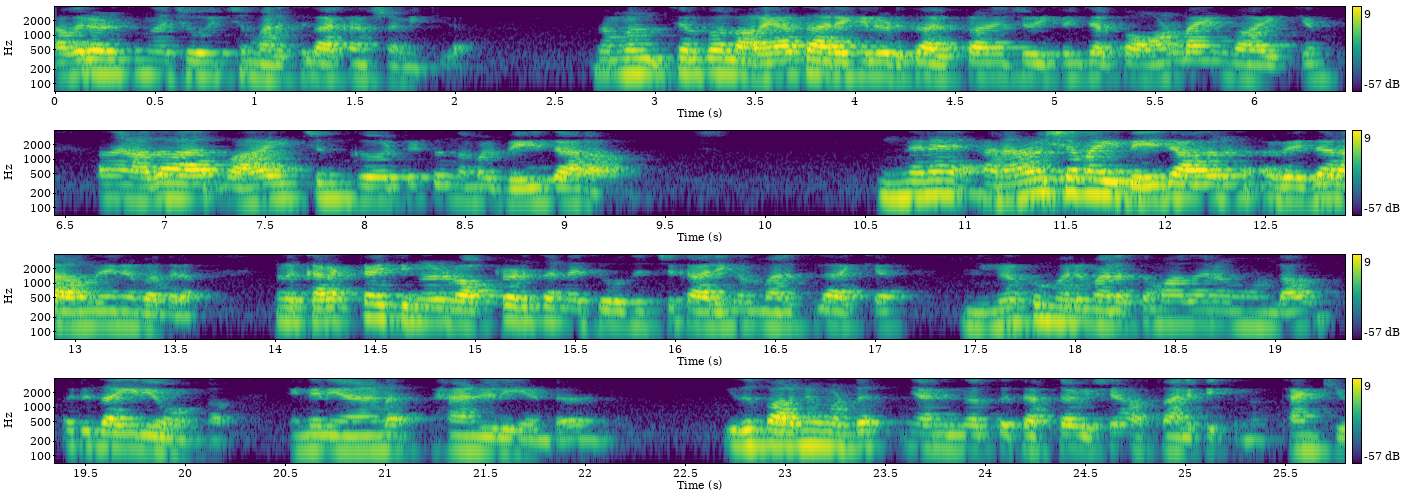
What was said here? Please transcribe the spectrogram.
അവരടുത്ത് നിന്ന് ചോദിച്ച് മനസ്സിലാക്കാൻ ശ്രമിക്കുക. നമ്മൾ ചിലപ്പോൾ അറിയാത്ത ആരെങ്കിലും എടുത്ത് അഭിപ്രായം ചോദിക്കും ചിലപ്പോൾ ഓൺലൈൻ വായിക്കും അത് വായിച്ചും കേട്ടിട്ടും നമ്മൾ ബേജാറാവും. ഇങ്ങനെ അനാവശ്യമായി ബേജാറ ബേജാറാവുന്നതിന് പകരം നിങ്ങൾ കറക്റ്റായിട്ട് നിങ്ങളുടെ ഡോക്ടറെ അടുത്ത് തന്നെ ചോദിച്ച് കാര്യങ്ങൾ മനസ്സിലാക്കിയ നിങ്ങൾക്കും ഒരു മനസ്സമാധാനവും ഉണ്ടാവും ഒരു ധൈര്യവും ഉണ്ടാവും. എങ്ങനെയാണ് ഹാൻഡിൽ ചെയ്യേണ്ടത് ഇത് പറഞ്ഞുകൊണ്ട് ഞാൻ ഇന്നത്തെ ചർച്ചാ വിഷയം അവസാനിപ്പിക്കുന്നു. താങ്ക്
